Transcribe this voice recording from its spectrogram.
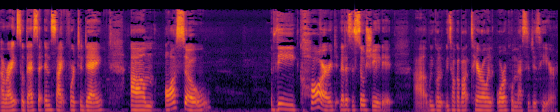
All right, so that's the insight for today. Um, also, the card that is associated. Uh, we're going we talk about tarot and oracle messages here.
